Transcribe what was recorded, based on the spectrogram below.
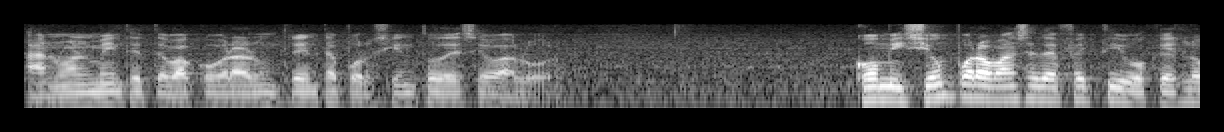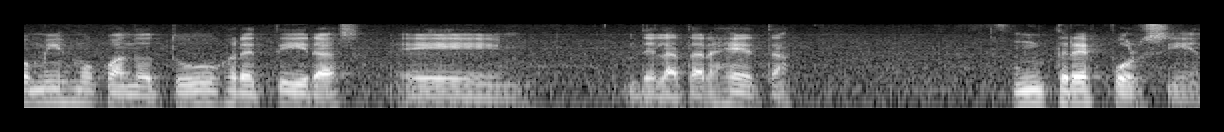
anualmente te va a cobrar un 30% de ese valor. Comisión por avance de efectivo, que es lo mismo cuando tú retiras eh, de la tarjeta un 3%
